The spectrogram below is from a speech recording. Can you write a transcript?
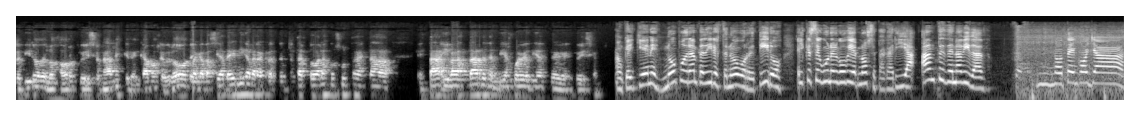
retiro de los ahorros previsionales, que tengamos rebrote. La capacidad técnica para tratar todas las consultas está, está y va a estar desde el día jueves 10 de, de diciembre. Aunque hay quienes no podrán pedir este nuevo retiro, el que según el gobierno se pagaría antes de Navidad. No tengo ya,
